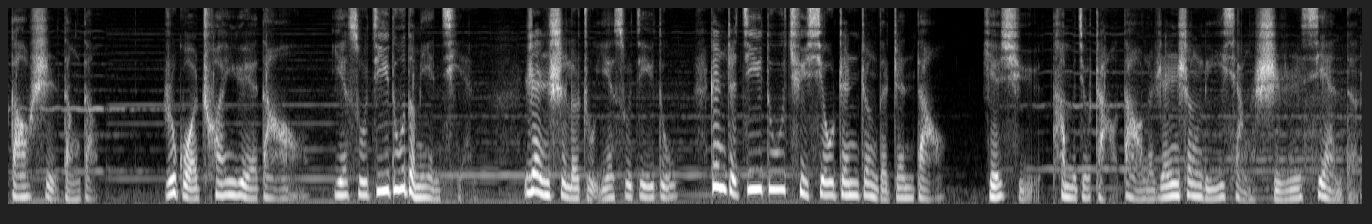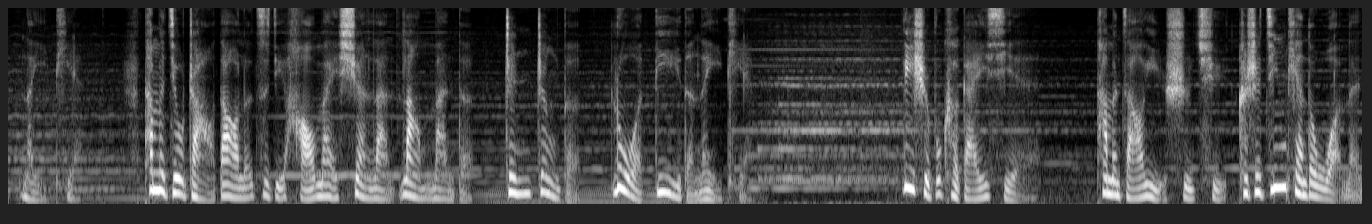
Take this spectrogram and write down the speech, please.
高适等等，如果穿越到耶稣基督的面前，认识了主耶稣基督，跟着基督去修真正的真道，也许他们就找到了人生理想实现的那一天，他们就找到了自己豪迈、绚烂、浪漫的真正的落地的那一天。历史不可改写，他们早已逝去，可是今天的我们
